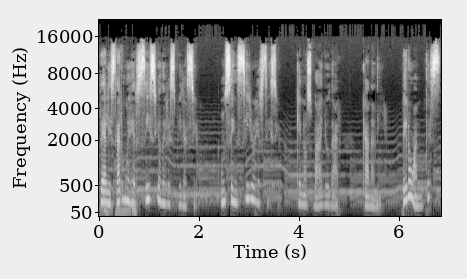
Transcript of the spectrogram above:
realizar un ejercicio de respiración, un sencillo ejercicio que nos va a ayudar cada día. Pero antes,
